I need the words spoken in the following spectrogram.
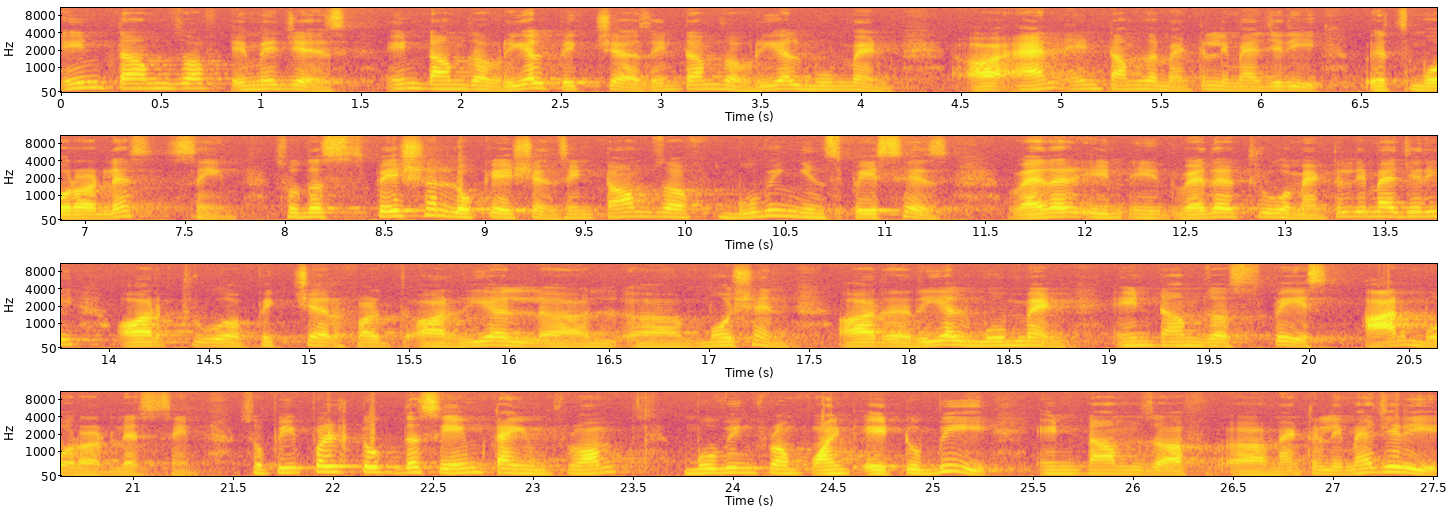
in terms of images, in terms of real pictures, in terms of real movement, uh, and in terms of mental imagery it is more or less same. So, the spatial locations in terms of moving in spaces whether in, in whether through a mental imagery or through a picture for or real uh, uh, motion or real movement in terms of space are more or less same. So, people took the same time from moving from point A to B in terms of uh, mental imagery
